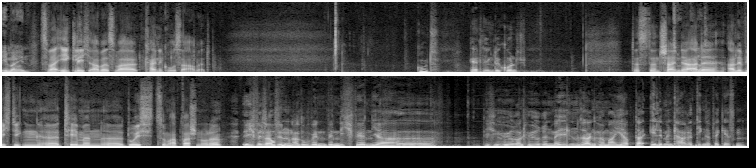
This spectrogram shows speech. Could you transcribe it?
immerhin. Also, es war eklig, aber es war keine große Arbeit. Gut. Herzlichen Glückwunsch. Das dann scheinen ja alle, alle wichtigen äh, Themen äh, durch zum Abwaschen, oder? Ich will hoffen. Also wenn, wenn nicht, werden ja äh, die Hörer und Hörerinnen melden und sagen, hör mal, ihr habt da elementare Dinge vergessen.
